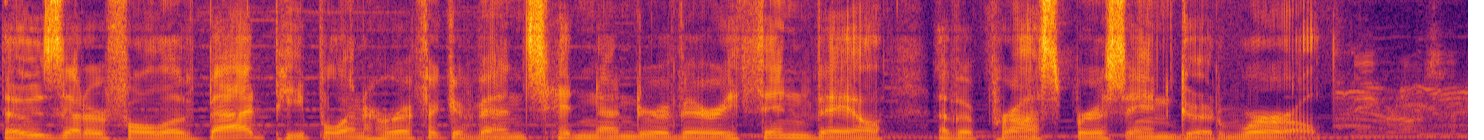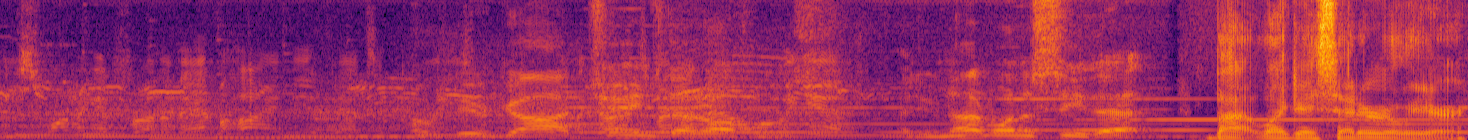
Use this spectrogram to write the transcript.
those that are full of bad people and horrific events hidden under a very thin veil of a prosperous and good world. Oh, dear God, change that awfulness. I do not want to see that. But like I said earlier,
